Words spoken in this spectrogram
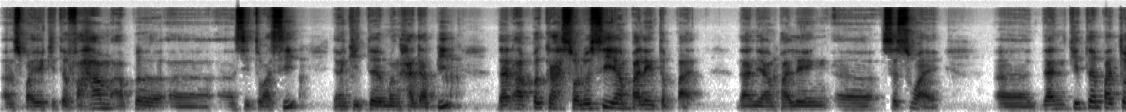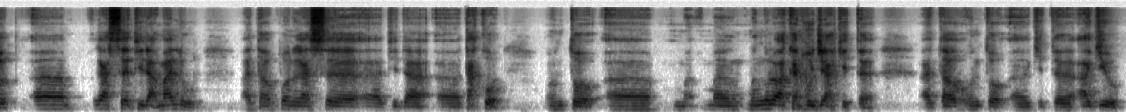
uh, supaya kita faham apa uh, uh, situasi yang kita menghadapi dan apakah solusi yang paling tepat dan yang paling uh, sesuai uh, dan kita patut uh, rasa tidak malu ataupun rasa uh, tidak uh, takut untuk uh, mengeluarkan hujah kita atau untuk uh, kita argue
